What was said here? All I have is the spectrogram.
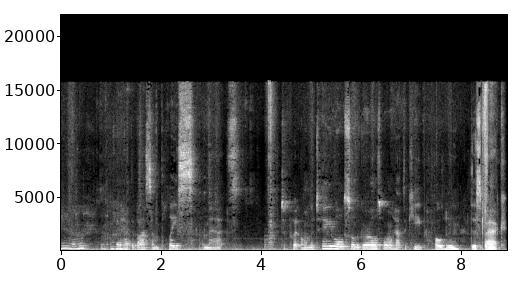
yeah, I'm gonna have to buy some place mats to put on the table so the girls won't have to keep folding this back.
